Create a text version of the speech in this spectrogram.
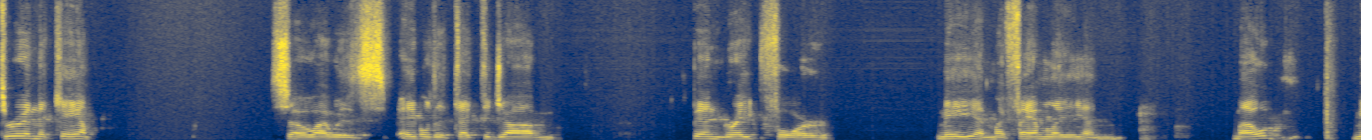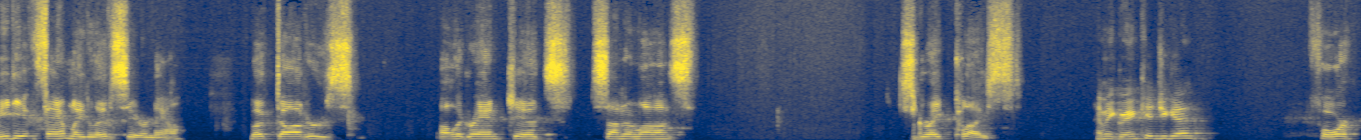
threw in the camp. So I was able to take the job. Been great for me and my family, and my immediate family lives here now. Both daughters, all the grandkids, son in laws. It's a great place. How many grandkids you got? Four.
